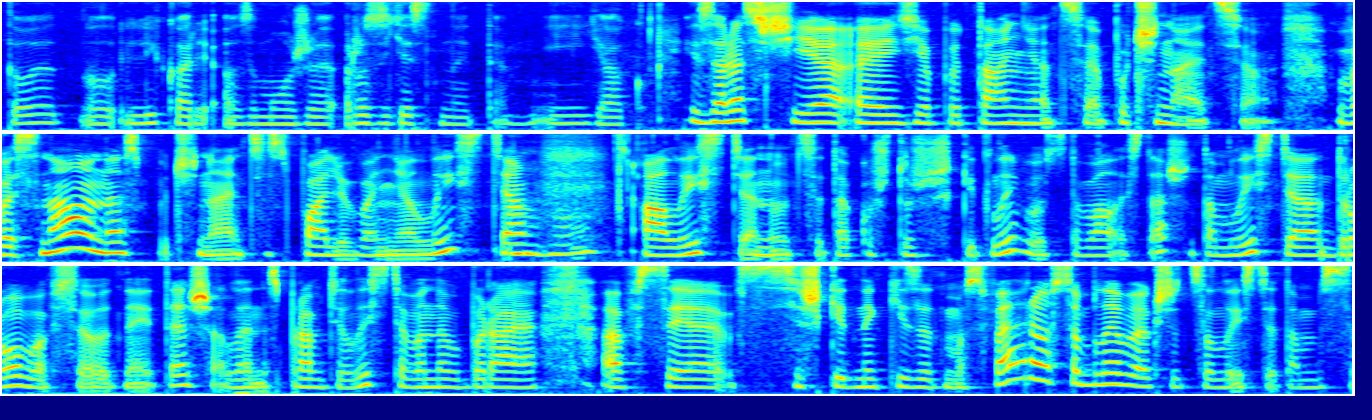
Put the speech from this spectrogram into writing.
то ну, лікар зможе роз'яснити і як. І зараз ще е, є питання: це починається весна. У нас починається спалювання листя, угу. а листя ну це також дуже шкідливо. Здавалось, та, що там листя, дрова, все одне і те ж, але насправді листя воно вбирає все, всі шкідники з атмосфери, особливо, якщо це листя там з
